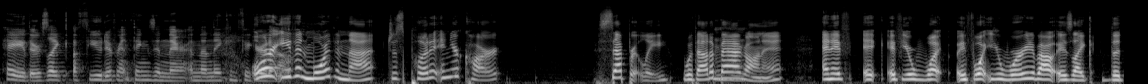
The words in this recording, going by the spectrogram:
hey, there's like a few different things in there, and then they can figure or it out. even more than that, just put it in your cart separately without a bag Mm-hmm. on it. And if if you're what if what you're worried about is like the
